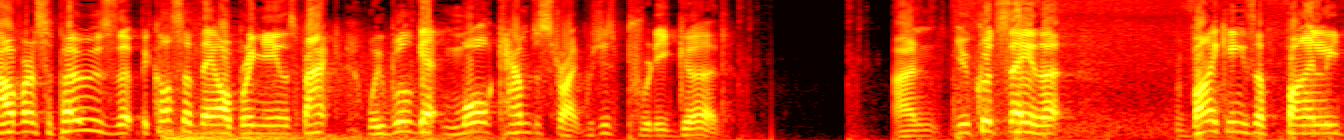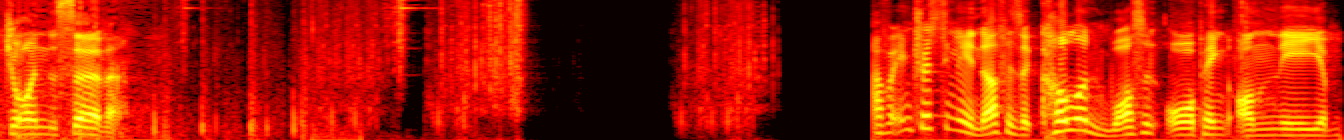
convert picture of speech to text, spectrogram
However, I suppose that because of they are bringing us back, we will get more Counter-Strike, which is pretty good. And you could say that Vikings have finally joined the server. However, interestingly enough, is that Colon wasn't AWPing on the um,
